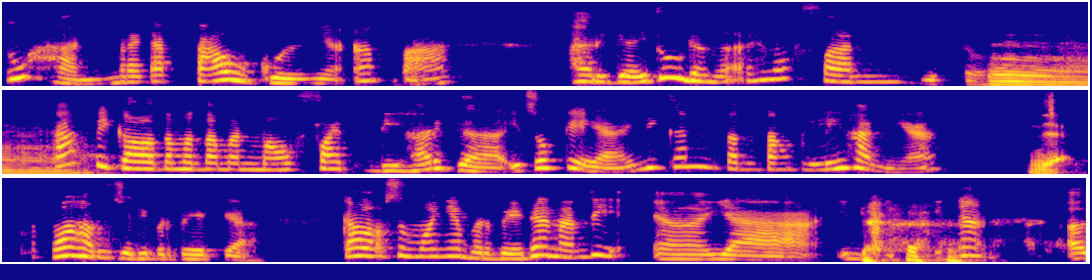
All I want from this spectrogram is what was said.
Tuhan, mereka tahu goalnya apa, harga itu udah nggak relevan gitu. Hmm. Tapi kalau teman-teman mau fight di harga, it's okay ya. Ini kan tentang pilihan ya. Yeah. Semua harus jadi berbeda. Kalau semuanya berbeda nanti uh, ya ini a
